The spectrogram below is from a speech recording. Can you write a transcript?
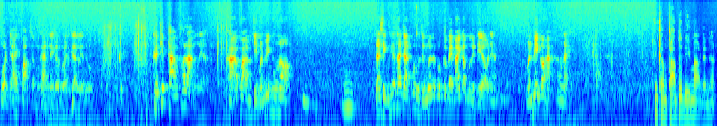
ควรจะให้ความสำคัญในกระบวนการเรียนรู้คือคือทิศทางฝรั่งเนี่ย หาความจริงมันวิ่งข้างนอกแต่สิ่งที่ท่านอาจารย์พูดถึงเมื่อสักครู่คือใบไม้กับมือเดียวเนี่ย มันวิ่งเข้าหาข้างในนี่คำถามที่ดีมากเลยนะ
